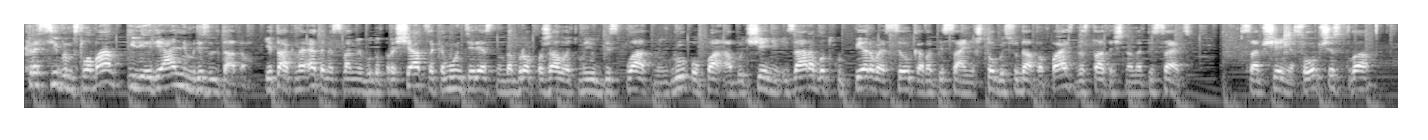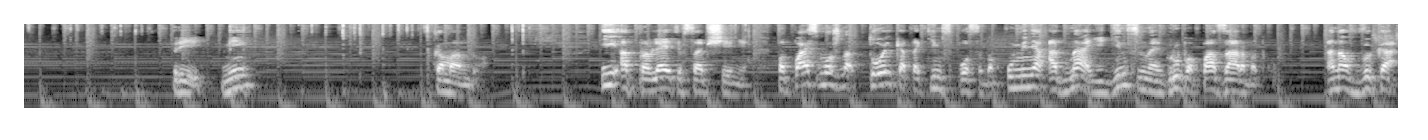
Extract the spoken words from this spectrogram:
красивым словам или реальным результатам. Итак, на этом я с вами буду прощаться. Кому интересно, добро пожаловать в мою бесплатную группу по обучению и заработку. Первая ссылка в описании. Чтобы сюда попасть, достаточно написать сообщение сообщества «Прими в команду» и отправляете в сообщение. Попасть можно только таким способом. У меня одна единственная группа по заработку она в ВК.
